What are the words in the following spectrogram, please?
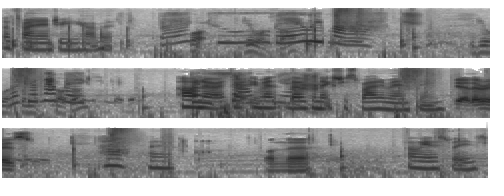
That's fine, Andrew, you have it. Thank What? Do you want some? very much. Did you want We're some gonna shotguns? make- Oh no, I thought you meant that was an extra Spider Man thing. Yeah, there is. Uh, On there. oh, yes, please.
